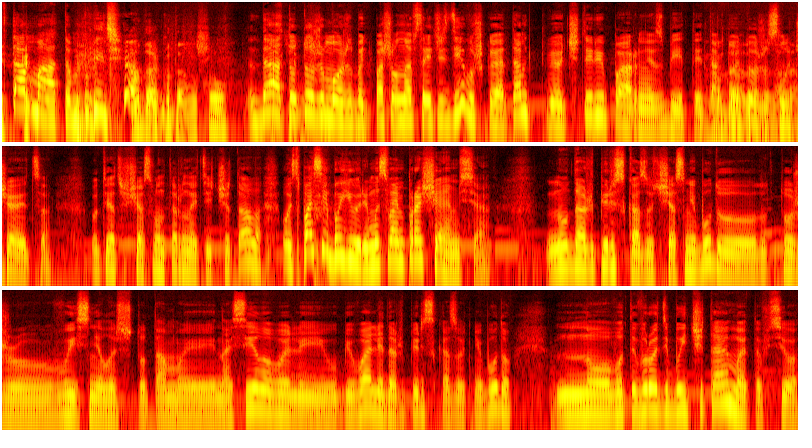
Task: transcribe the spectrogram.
автоматом причем. Ну да, куда он ушел? Да, С то тоже может быть. Пошел на встречу с девушкой, а там э, четыре парня сбиты. Ну Такое да, тоже да, да, случается. Вот я сейчас в интернете читала. Ой, спасибо, Юрий, мы с вами прощаемся. Ну, даже пересказывать сейчас не буду. Тоже выяснилось, что там и насиловали, и убивали, даже пересказывать не буду. Но вот и вроде бы и читаем это все,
